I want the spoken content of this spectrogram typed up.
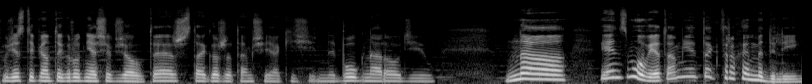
25 grudnia się wziął też z tego, że tam się jakiś inny Bóg narodził. No, więc mówię, to mnie tak trochę mydli.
